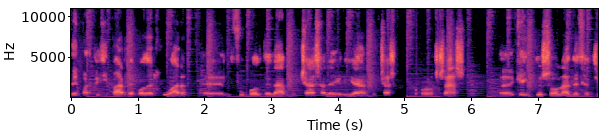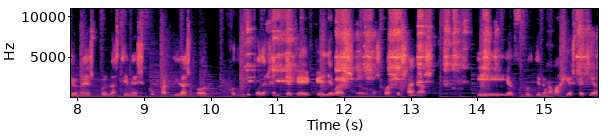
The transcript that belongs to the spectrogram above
de- participar, de poder jugar, el fútbol te da muchas alegrías, muchas cosas eh, que incluso las decepciones pues las tienes compartidas con, un grupo de gente que, que llevas eh, unos cuantos años y el fútbol tiene una magia especial.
